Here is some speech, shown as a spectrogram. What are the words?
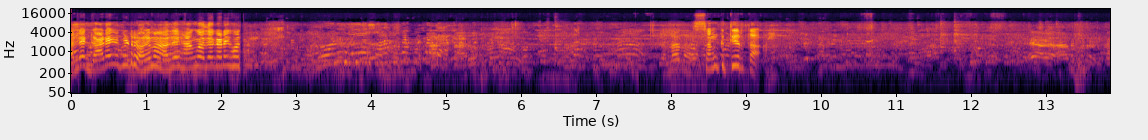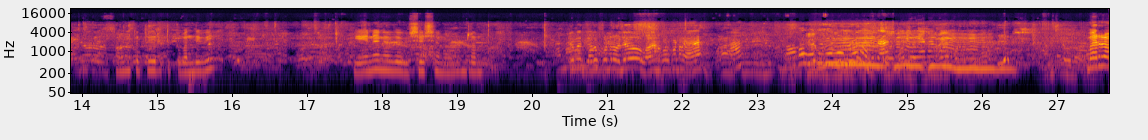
ಅಲ್ಲಿ ಗಾಡಿಗೆ ಬಿಡ್ರು ನಿಮ್ಮ ಅದೇ ಹ್ಯಾಂಗೋ ಅದೇ ಗಾಡಿಗೆ ಹೋದ್ ಸಂಕತೀರ್ಥ. ಸಂಕತೀರ್ಥಕ್ಕೆ ಬಂದೀವಿ. ಏನೇನಿದೆ ವಿಶೇಷ ನೋಡ್ರಂತ. ಬರ್ರೋ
